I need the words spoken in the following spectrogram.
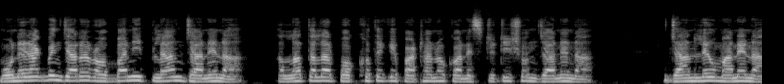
মনে রাখবেন, যারা রব্বানি প্ল্যান জানে না, আল্লাহ তালার পক্ষ থেকে পাঠানো কনস্টিটিউশন জানে না, জানলেও মানে না,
